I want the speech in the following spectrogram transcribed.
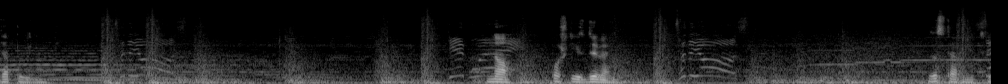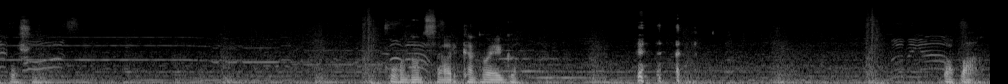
za późno. No, poszli z dymem. Zostaw mnie tu poszło. Płonąca arka Noego. Papa.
